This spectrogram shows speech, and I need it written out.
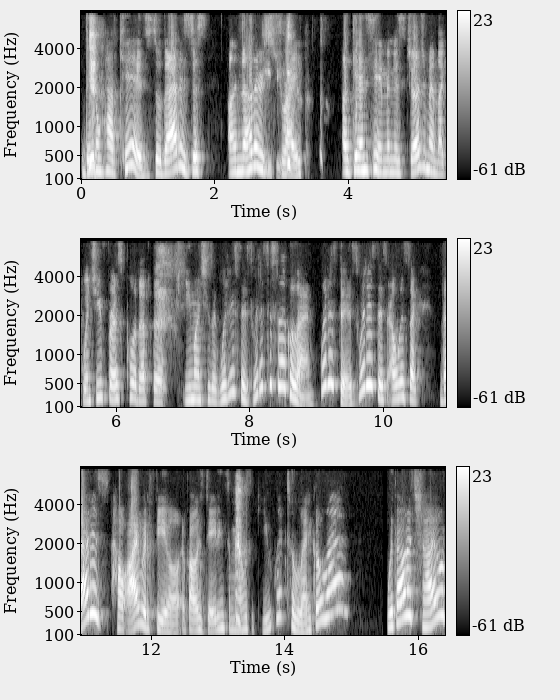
they don't have kids. So that is just another strike against him and his judgment. Like when she first pulled up the email, she's like, "What is this? What is this Legoland? What is this? What is this?" I was like, "That is how I would feel if I was dating someone." I was like, "You went to Legoland without a child?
